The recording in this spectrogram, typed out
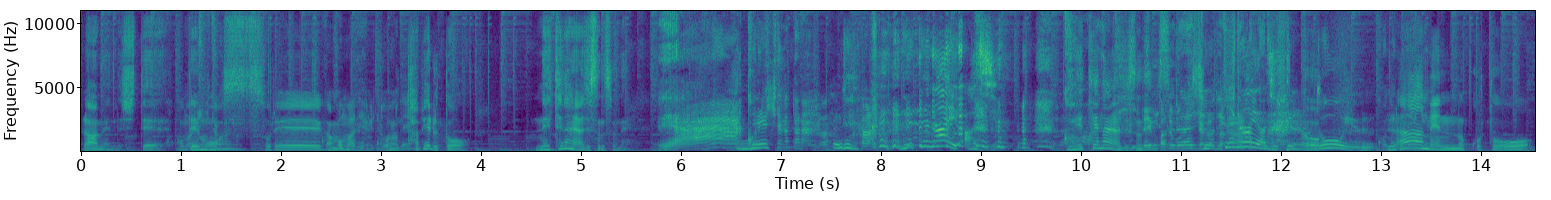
ラーメンでしてでもそれがもう、この食べると寝てない味するんですよね。いやー、これ聞きたかったな。ね寝てない味。寝てない味するんですよ。それラジオで寝てない味っていうのはどういう。このラーメンのことを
